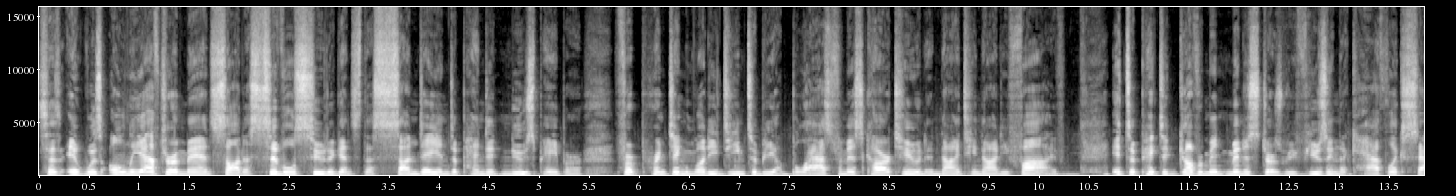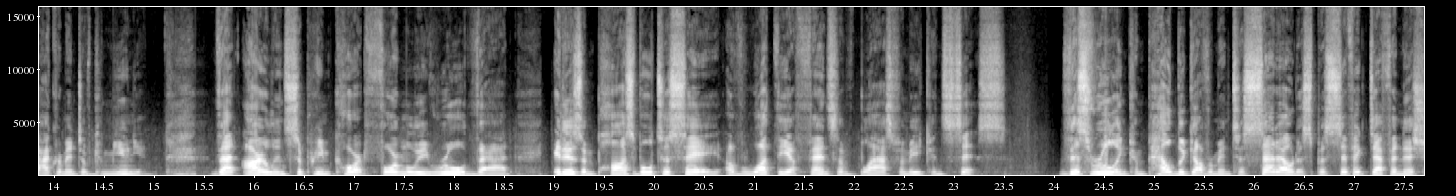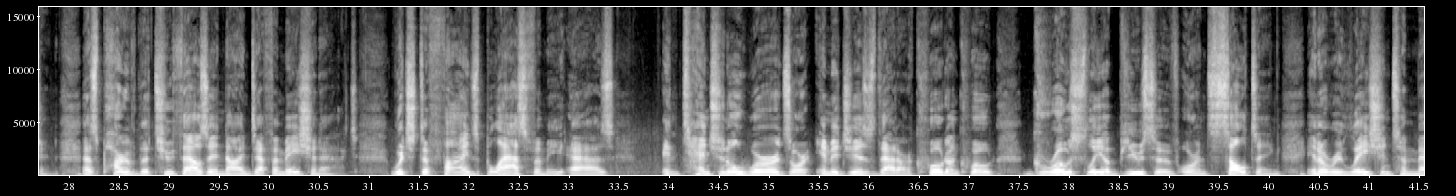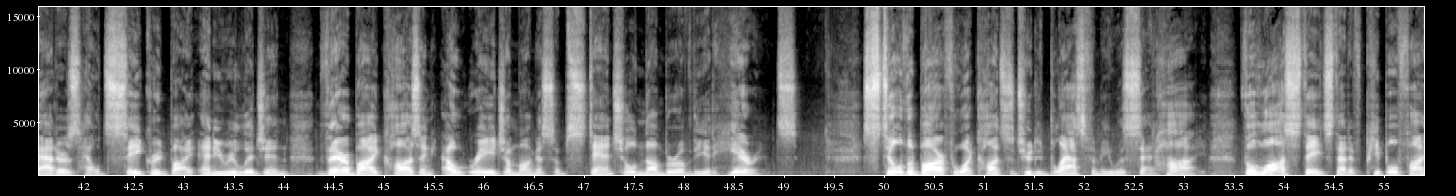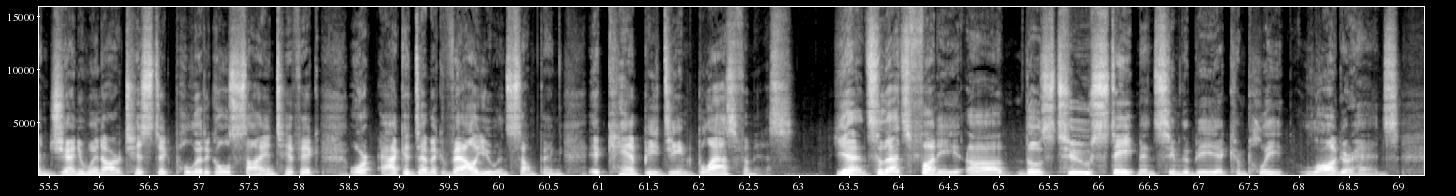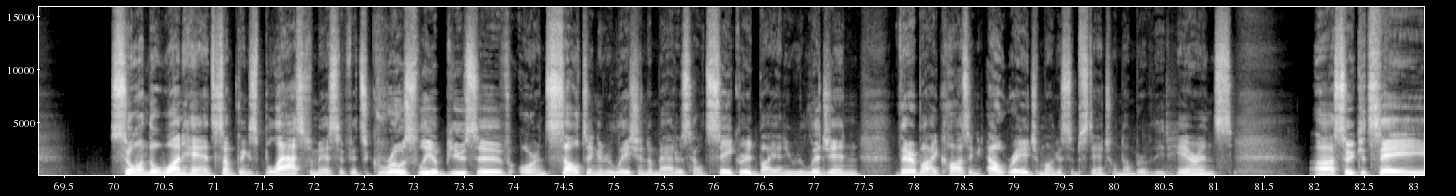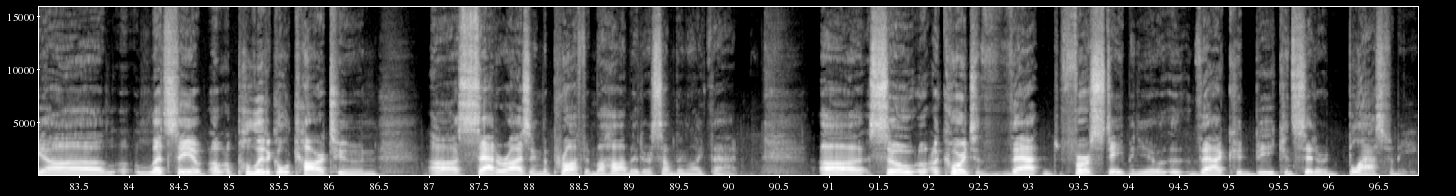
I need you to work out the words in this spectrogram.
says it was only after a man sought a civil suit against the Sunday Independent newspaper for printing what he deemed to be a blasphemous cartoon in 1995. It depicted government ministers refusing the Catholic sacrament of communion. That Ireland's Supreme Court formally ruled that it is impossible to say of what the offense of blasphemy consists. This ruling compelled the government to set out a specific definition as part of the 2009 Defamation Act, which defines blasphemy as intentional words or images that are quote unquote grossly abusive or insulting in a relation to matters held sacred by any religion, thereby causing outrage among a substantial number of the adherents. Still, the bar for what constituted blasphemy was set high. The law states that if people find genuine artistic, political, scientific, or academic value in something, it can't be deemed blasphemous. Yeah, and so that's funny. Uh, those two statements seem to be a complete loggerheads. So, on the one hand, something's blasphemous if it's grossly abusive or insulting in relation to matters held sacred by any religion, thereby causing outrage among a substantial number of the adherents. Uh, so, you could say, uh, let's say, a, a political cartoon uh, satirizing the Prophet Muhammad or something like that. Uh, so, according to that first statement, you know, that could be considered blasphemy.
